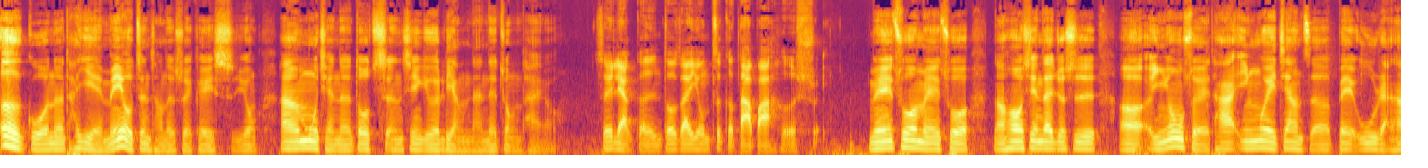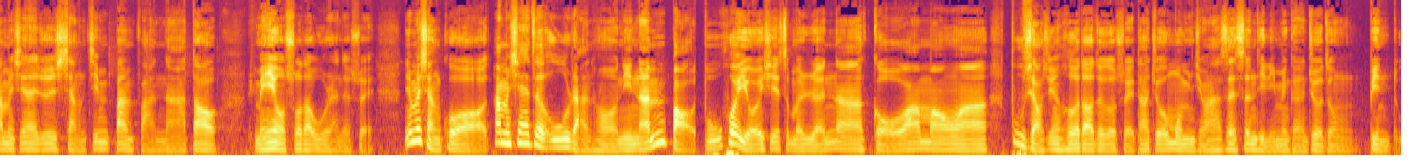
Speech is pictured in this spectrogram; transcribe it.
俄国呢它也没有正常的水可以使用，他们目前呢都呈现一个两难的状态哦。所以两个人都在用这个大坝喝水。没错，没错。然后现在就是呃，饮用水它因为这样子而被污染，他们现在就是想尽办法拿到没有受到污染的水。你有没有想过哦，他们现在这个污染哦，你难保不会有一些什么人啊、狗啊、猫啊不小心喝到这个水，它就莫名其妙，它在身体里面可能就有这种病毒，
